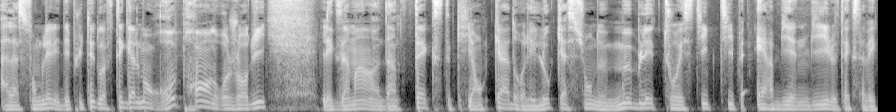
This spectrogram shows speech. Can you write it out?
à l'Assemblée, les députés doivent également reprendre aujourd'hui l'examen d'un texte qui encadre les locations de meublés touristiques type Airbnb. Le texte avait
